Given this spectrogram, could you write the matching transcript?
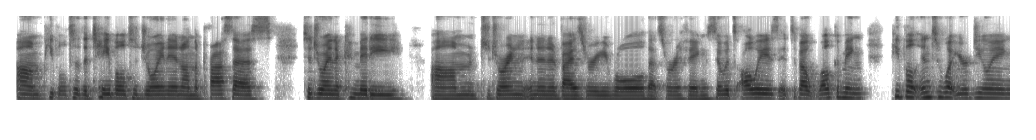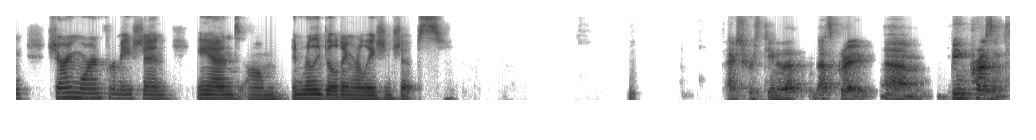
um, people to the table to join in on the process to join a committee um, to join in an advisory role, that sort of thing. So it's always it's about welcoming people into what you're doing, sharing more information, and um, and really building relationships. Thanks, Christina. That that's great. Um, being present,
